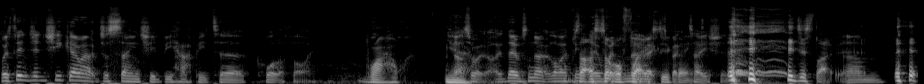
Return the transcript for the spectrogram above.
Well, didn't, didn't she go out just saying she'd be happy to qualify? Wow. Yeah. That's right. I- There was no, like, I think that a there subtle were no flex, do you think? expectation. just like um, trying to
